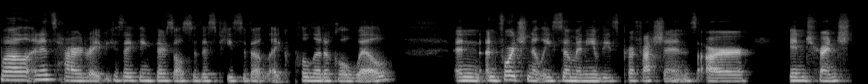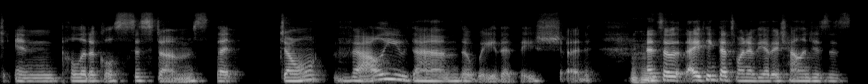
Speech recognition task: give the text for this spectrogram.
Well, and it's hard, right? Because I think there's also this piece about like political will. And unfortunately, so many of these professions are entrenched in political systems that don't value them the way that they should. Mm-hmm. And so I think that's one of the other challenges is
